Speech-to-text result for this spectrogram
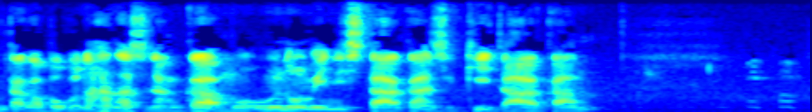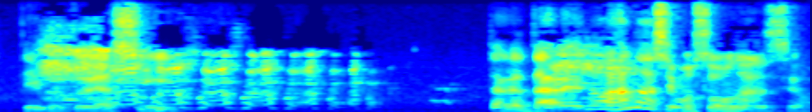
だから僕の話なんかはもう鵜呑みにしたらあかんし、聞いたらあかんっていうことやし、だから誰の話もそうなんですよ。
